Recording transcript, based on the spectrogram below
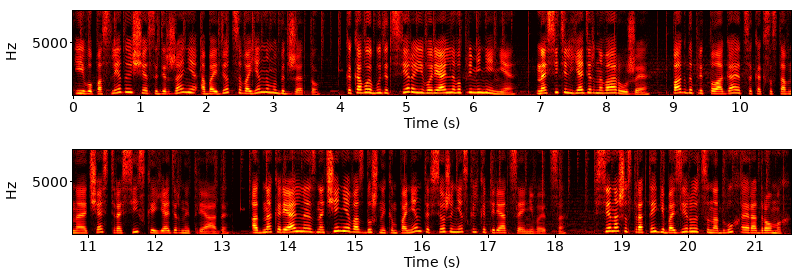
и его последующее содержание обойдется военному бюджету? Каковой будет сфера его реального применения? Носитель ядерного оружия. Пагда предполагается как составная часть российской ядерной триады. Однако реальное значение воздушной компоненты все же несколько переоценивается. Все наши стратегии базируются на двух аэродромах,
